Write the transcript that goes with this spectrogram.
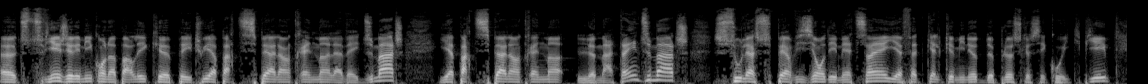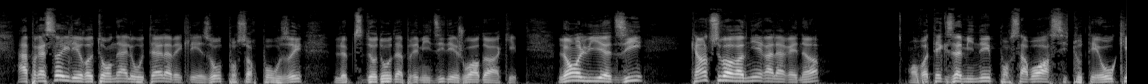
euh, tu te souviens, Jérémy, qu'on a parlé que Petrie a participé à l'entraînement la veille du match. Il a participé à l'entraînement le matin du match, sous la supervision des médecins. Il a fait quelques minutes de plus que ses coéquipiers. Après ça, il est retourné à l'hôtel avec les autres pour se reposer, le petit dodo d'après-midi des joueurs de hockey. Là, on lui a dit, quand tu vas revenir à l'aréna, on va t'examiner pour savoir si tout est OK,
